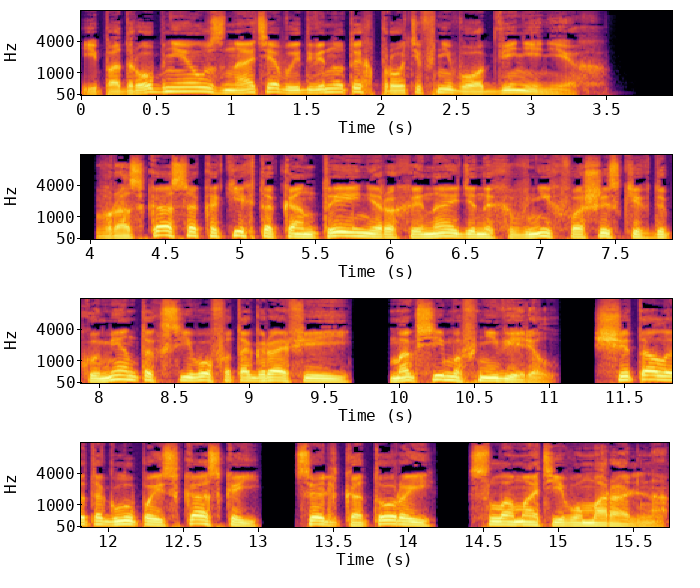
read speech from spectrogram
и подробнее узнать о выдвинутых против него обвинениях. В рассказ о каких-то контейнерах и найденных в них фашистских документах с его фотографией Максимов не верил, считал это глупой сказкой, цель которой – сломать его морально.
